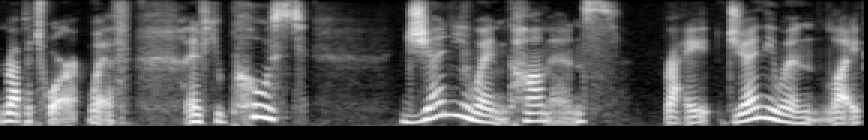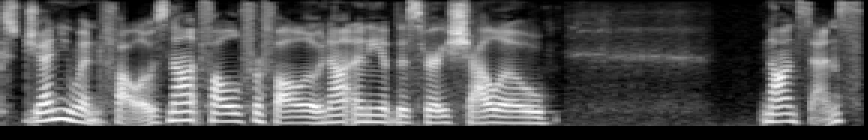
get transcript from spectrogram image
repertoire with. And if you post genuine comments, right? Genuine likes, genuine follows, not follow for follow, not any of this very shallow nonsense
